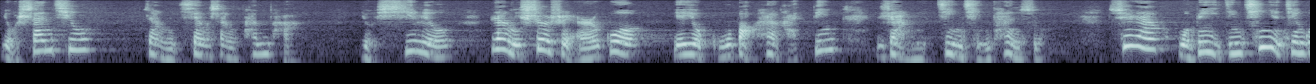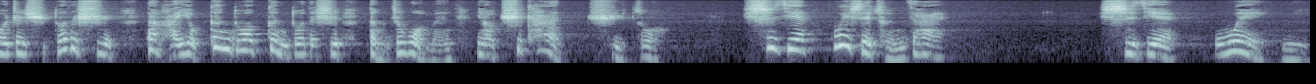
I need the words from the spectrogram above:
有山丘，让你向上攀爬；有溪流，让你涉水而过；也有古堡和海滨，让你尽情探索。虽然我们已经亲眼见过这许多的事，但还有更多更多的事等着我们要去看去做。世界为谁存在？世界。为你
